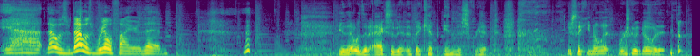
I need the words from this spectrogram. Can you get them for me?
yeah, that was that was real fire then. Yeah, that was an accident that they kept in the script. He's like, you know what? We're just gonna go with it.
